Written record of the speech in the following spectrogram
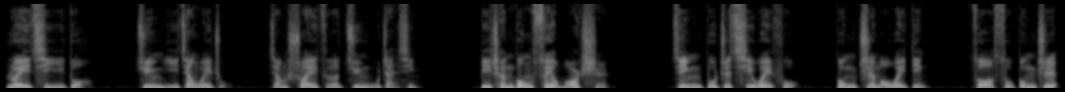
锐气已堕，君以将为主，将衰则君无战心。彼陈宫虽有谋耻，今不知气未复，公之谋未定，作速攻之，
